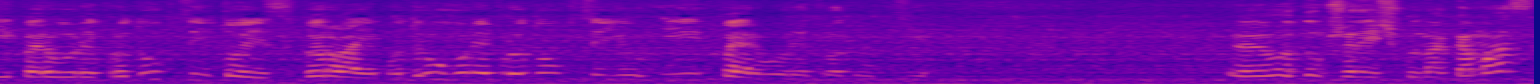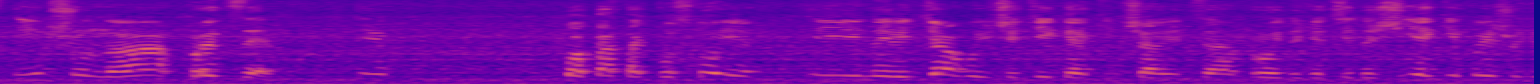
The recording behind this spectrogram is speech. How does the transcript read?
і перву репродукцію, тобто збираємо другу репродукцію і перву репродукцію. Е, Одну пшеничку на КАМАЗ, іншу на прицеп. І поки так постоє і не відтягуючи, тільки кінчаються, пройдуть оці дощі, які пишуть.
